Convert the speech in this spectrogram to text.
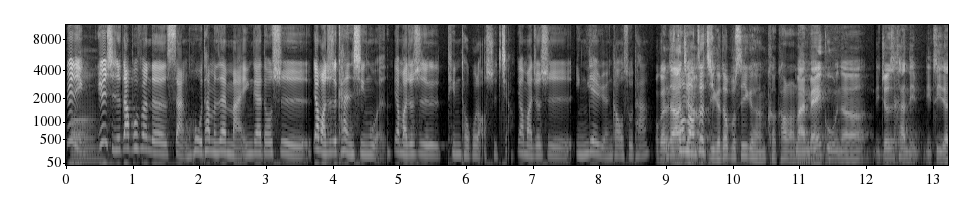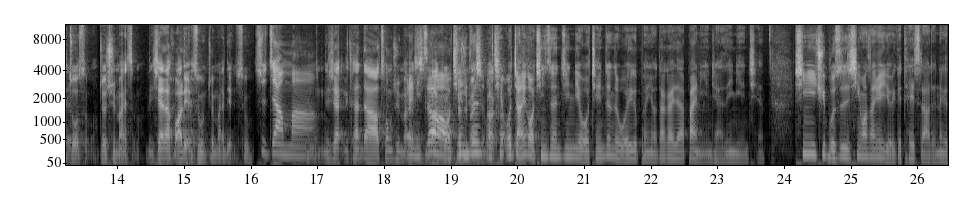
因为你、哦因为其实大部分的散户他们在买，应该都是要么就是看新闻，要么就是听投顾老师讲，要么就是营业员告诉他。我跟大家讲，通常这几个都不是一个很可靠的买美股呢，你就是看你你自己在做什么，就去买什么。你现在在滑脸书，你就买脸书。是这样吗？嗯，你现在你看大家冲去买哎、你知道吗？我前一阵我前我讲一个我亲身经历，我前一阵子我一个朋友，大概在半年前还是一年前，信义区不是星光三月有一个 Tesla 的那个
